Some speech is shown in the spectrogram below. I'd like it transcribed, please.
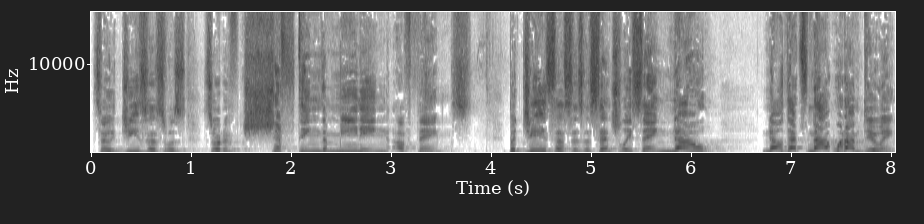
So Jesus was sort of shifting the meaning of things. But Jesus is essentially saying, No, no, that's not what I'm doing.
